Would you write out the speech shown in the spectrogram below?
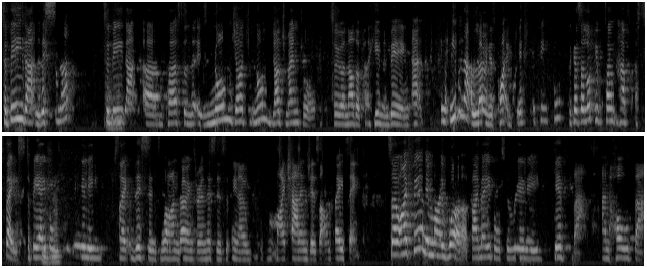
To be that listener, to mm-hmm. be that um, person that is non-judge, non-judgmental to another human being, and you know, even that alone is quite a gift for people because a lot of people don't have a space to be able mm-hmm. to really say, "This is what I'm going through, and this is you know my challenges that I'm facing." So I feel in my work, I'm able to really give that and hold that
